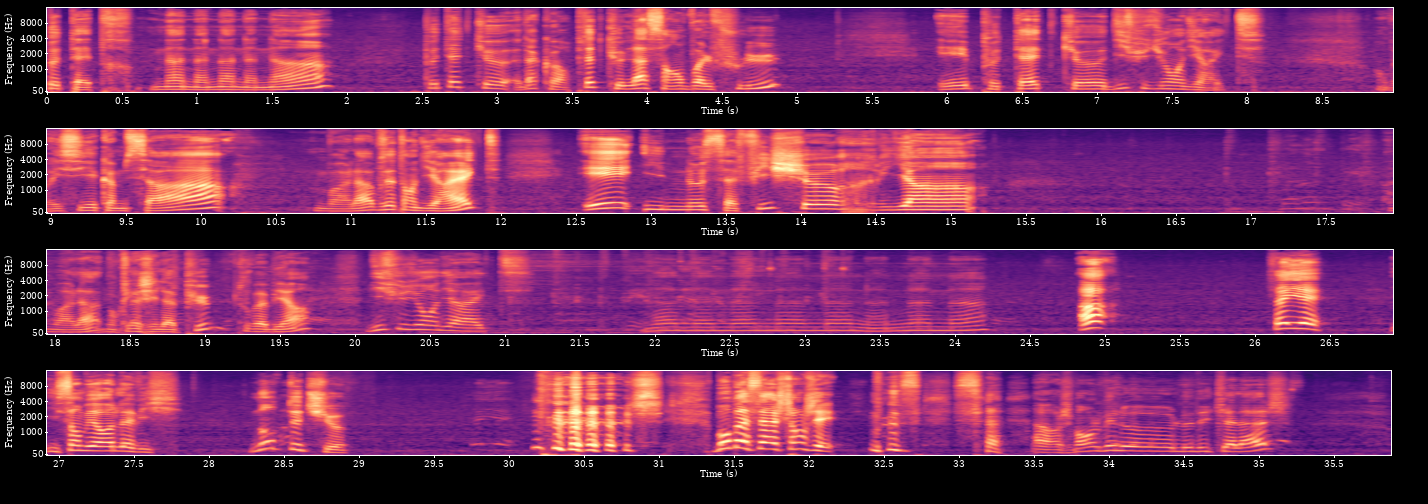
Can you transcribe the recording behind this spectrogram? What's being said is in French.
peut-être. Peut-être que. D'accord. Peut-être que là, ça envoie le flux. Et peut-être que diffusion en direct. On va essayer comme ça. Voilà, vous êtes en direct. Et il ne s'affiche rien. Voilà, donc là j'ai la pub, tout va bien. Diffusion en direct. Ah Ça y est Il semble avoir de la vie. Non de Dieu. bon bah ça a changé. Ça- Alors je vais enlever le, le décalage.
